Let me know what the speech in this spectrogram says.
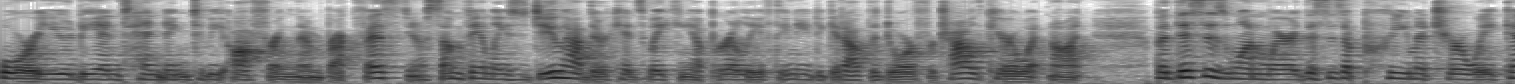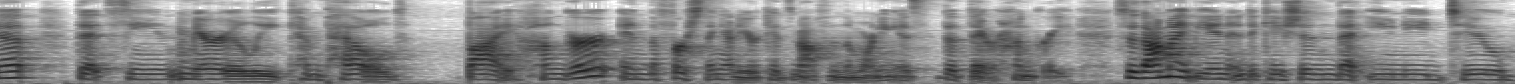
or you'd be intending to be offering them breakfast. You know, some families do have their kids waking up early if they need to get out the door for childcare or whatnot. But this is one where this is a premature wake up that seems merely compelled by hunger and the first thing out of your kid's mouth in the morning is that they're hungry. So that might be an indication that you need to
